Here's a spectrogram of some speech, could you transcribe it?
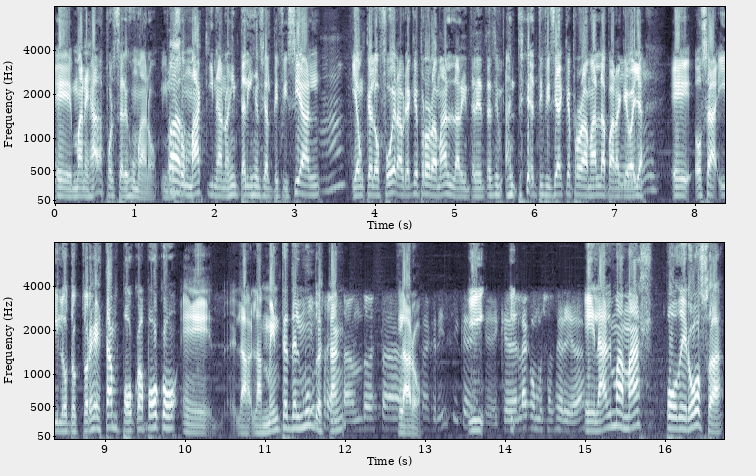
eh, manejadas por seres humanos. Y no son máquinas, no es inteligencia artificial. Y aunque lo fuera, habría que programarla. La inteligencia artificial hay que programarla para que vaya. Eh, o sea, y los doctores están poco a poco, eh, la- las mentes del mundo están. esta, Claro. esta crisis que, Y- que hay que verla con mucha seriedad. el alma más poderosa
